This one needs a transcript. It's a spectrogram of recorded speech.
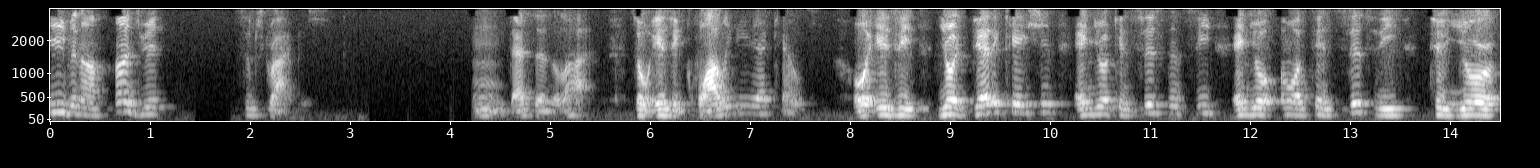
even a 100 subscribers. Mm, that says a lot. So is it quality that counts? Or is it your dedication and your consistency and your authenticity to your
